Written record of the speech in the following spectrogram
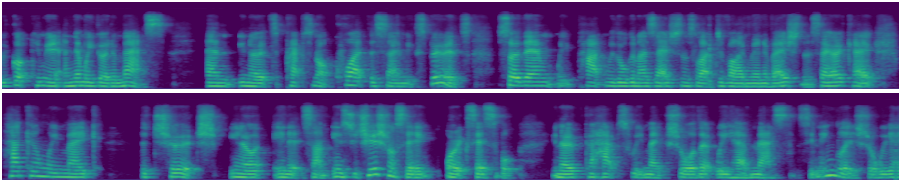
we've got community, and then we go to Mass. And, you know, it's perhaps not quite the same experience. So then we partner with organizations like Divine Renovation and say, okay, how can we make the church, you know, in its um, institutional setting or accessible. You know, perhaps we make sure that we have mass that's in English, or we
